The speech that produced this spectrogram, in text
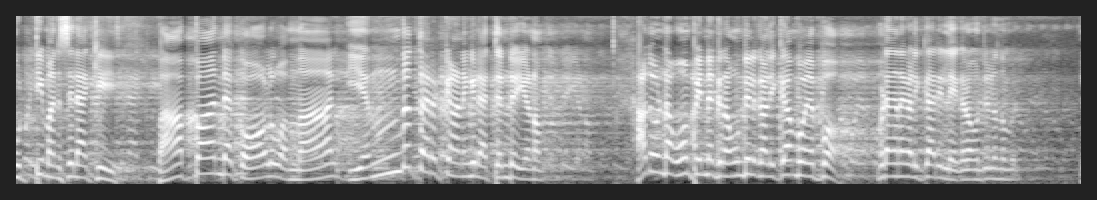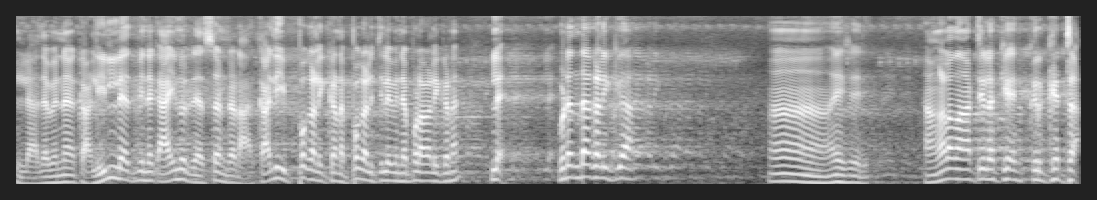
കുട്ടി മനസ്സിലാക്കി ബാപ്പാന്റെ കോൾ വന്നാൽ എന്ത് തിരക്കാണെങ്കിലും അറ്റൻഡ് ചെയ്യണം. അതുകൊണ്ടാണ് ഓൻ പിന്നെ ഗ്രൗണ്ടിൽ കളിക്കാൻ പോയപ്പോ ഇവിടെ അങ്ങനെ കളിക്കാറില്ലേ? ഗ്രൗണ്ടിലൊന്നും ഇല്ല അതെ പിന്നെ കളിയില്ല. പിന്നെ അതിനൊരു രസം ഉണ്ടടാ കളി ഇപ്പൊ കളിക്കണം. ഇപ്പൊ കളിച്ചില്ലേ പിന്നെ എപ്പോഴാണ് കളിക്കണേ? അല്ലേ ഇവിടെ എന്താ കളിക്കുക? ആ അത് ശരി. ഞങ്ങളെ നാട്ടിലൊക്കെ ക്രിക്കറ്റാ.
